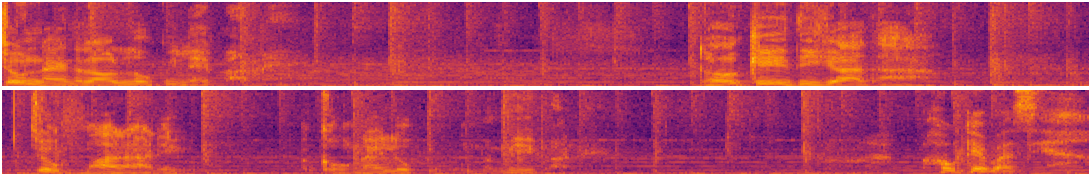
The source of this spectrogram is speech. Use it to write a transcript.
ကျုံနိုင်တဲ့လောက်လှုပ်ပြီးလိုက်ပါမယ်ဒေါ်ကီတီကသာကျုံမှားတာတွေကိုအကုန်လိုက်လို့မမေ့ပါနဲ့ဟုတ်ကဲ့ပါဆရာ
